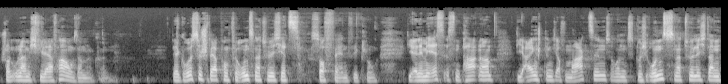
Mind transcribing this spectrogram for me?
schon unheimlich viele Erfahrung sammeln können. Der größte Schwerpunkt für uns natürlich jetzt Softwareentwicklung. Die LMES ist ein Partner, die eigenständig auf dem Markt sind und durch uns natürlich dann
